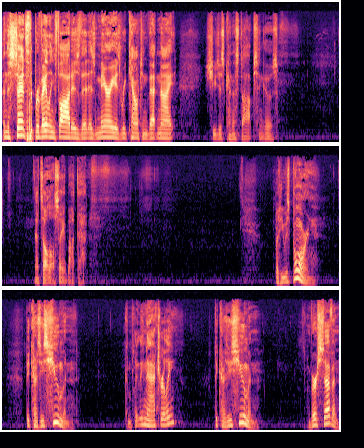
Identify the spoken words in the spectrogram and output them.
And the sense, the prevailing thought is that as Mary is recounting that night, she just kind of stops and goes, That's all I'll say about that. But he was born because he's human, completely naturally, because he's human. Verse 7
